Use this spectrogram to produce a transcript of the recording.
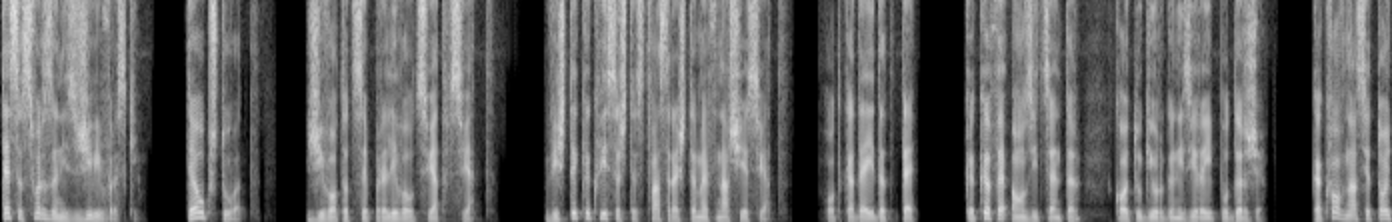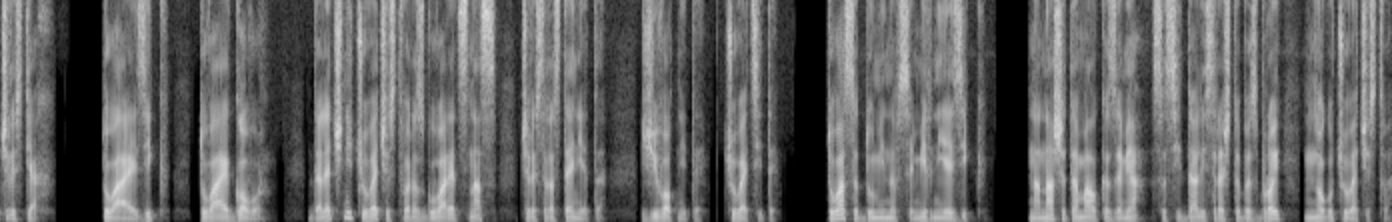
те са свързани с живи връзки. Те общуват. Животът се прелива от свят в свят. Вижте какви същества срещаме в нашия свят. Откъде идат те? Какъв е онзи център, който ги организира и поддържа? Какво внася той чрез тях? Това е език, това е говор. Далечни човечества разговарят с нас чрез растенията, животните, човеците. Това са думи на всемирния език. На нашата малка земя са си дали среща безброй много човечества.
